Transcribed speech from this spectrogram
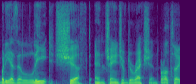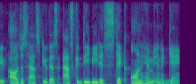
but he has elite shift and change of direction. But I'll tell you, I'll just ask you this: ask a DB to stick on him in a game.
